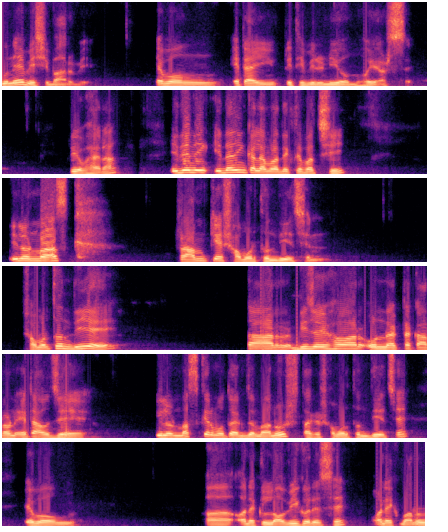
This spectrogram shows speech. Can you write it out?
গুণে বেশি বাড়বে এবং এটাই পৃথিবীর নিয়ম হয়ে আসছে। প্রিয় ভাইরা, ইদানিং, ইদানিংকালে আমরা দেখতে পাচ্ছি ইলন মাস্ক ট্রাম্পকে সমর্থন দিয়েছেন। সমর্থন দিয়ে তার বিজয় হওয়ার অন্য একটা কারণ এটাও যে ইলন মাস্কের মতো একজন মানুষ তাকে সমর্থন দিয়েছে এবং অনেক লবি করেছে, অনেক মানুষ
